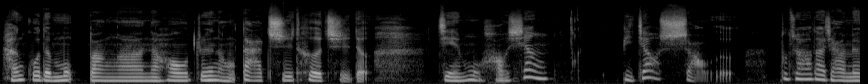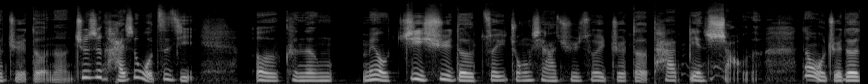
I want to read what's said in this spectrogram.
韩国的木棒啊，然后就是那种大吃特吃的节目，好像比较少了。不知道大家有没有觉得呢？就是还是我自己，呃，可能没有继续的追踪下去，所以觉得它变少了。但我觉得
